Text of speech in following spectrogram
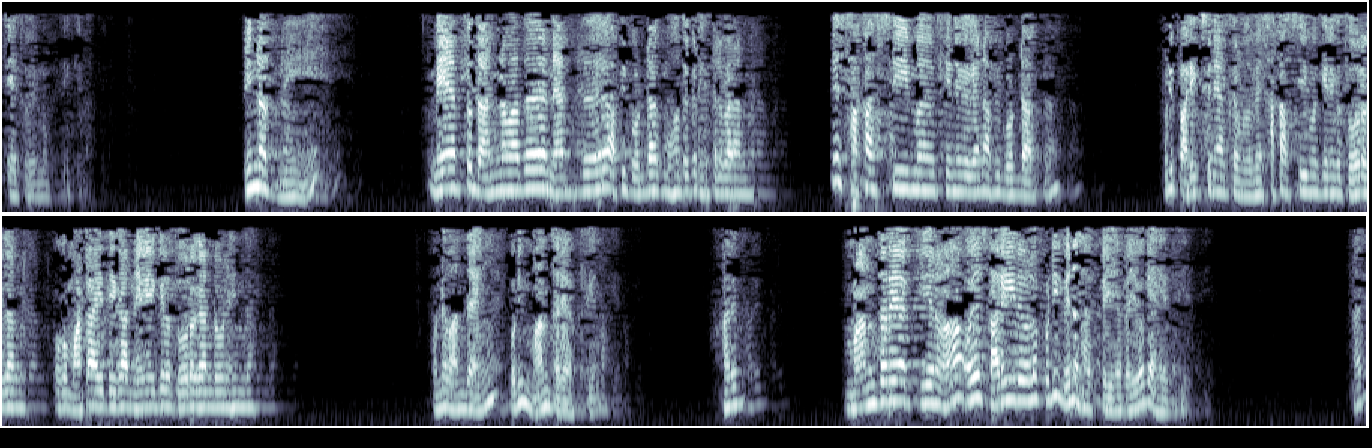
චේතෝ විමුක්තිය කියලා? පින්නත් මේ මේ අත්ව දන්නවද නැද්ද අපි පොඩ්ඩක් මොහොතකට හිතලා බලන්න. මේ සකස් වීම කියන එක ගැන අපි පොඩ්ඩක් පොඩි පරීක්ෂණයක් කරමු. මේ සකස් වීම කියන එක තෝරගන්න. ඔක මට අයිති එකක් නෙවෙයි කියලා තෝරගන්න ඕන හින්දා. ඔන්න මම දැන් පොඩි මන්ත්‍රයක් කියනවා. හරිද? මන්ත්‍රයක් කියනවා ඔය ශරීරවල පොඩි වෙනසක් වෙයි හැබැයි ඔය ගැහෙද්දි. හරි?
